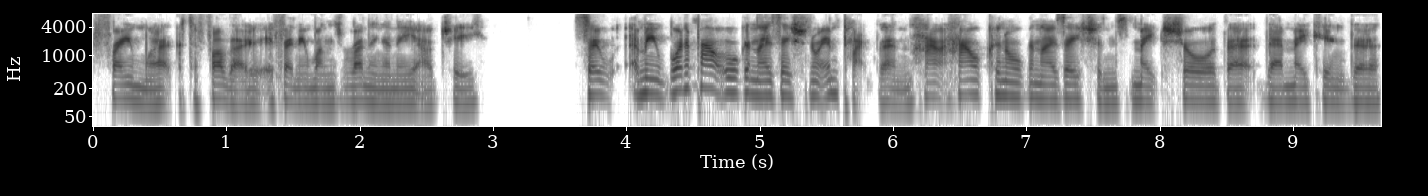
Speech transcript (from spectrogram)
framework to follow if anyone's running an ERG. So, I mean, what about organizational impact then? How how can organizations make sure that they're making the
